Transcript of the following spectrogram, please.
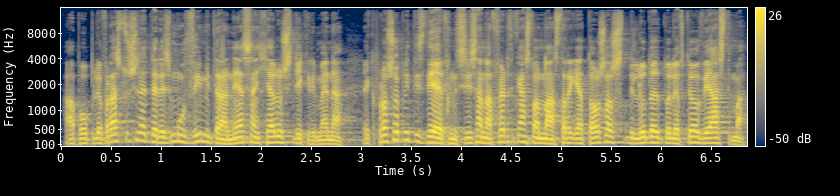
Από πλευράς του συνεταιρισμού Δήμητρα Νέας Αγχέλου συγκεκριμένα, εκπρόσωποι της διεύθυνσης αναφέρθηκαν στον Άστρα για τα όσα συντηλούνται το τελευταίο διάστημα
